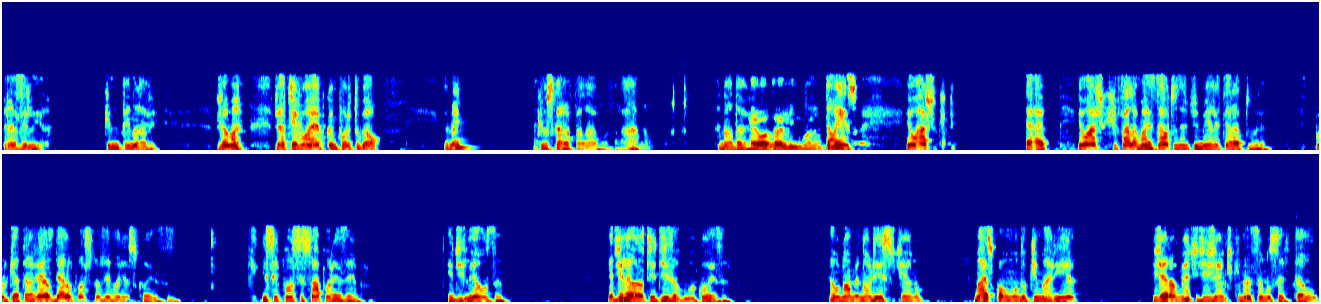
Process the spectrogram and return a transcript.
brasileira, que não tem nada a ver. Já, já tive uma época em Portugal, eu não que os caras falavam, ah, não, Nada a ver. É outra língua, né? Então é isso. Eu acho que é, eu acho que fala mais alto dentro de mim a literatura, porque através dela eu posso fazer várias coisas. E se fosse só, por exemplo, Edileuza? Edileuza te diz alguma coisa? É um nome nordestino, mais comum do que Maria, e geralmente de gente que nasceu no sertão.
